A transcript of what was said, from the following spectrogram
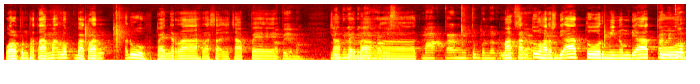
walaupun pertama lo bakalan aduh pengen nyerah rasanya capek. Tapi emang. Capek bener-bener banget. harus makan itu bener lu makan siapin. tuh harus diatur minum Tapi diatur. kok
